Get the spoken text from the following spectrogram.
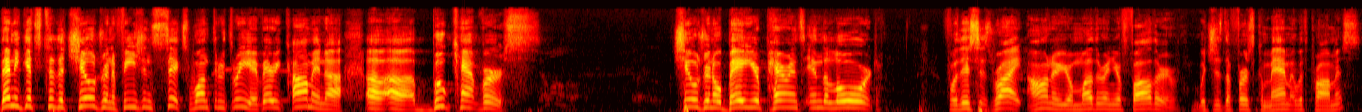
Then he gets to the children, Ephesians 6, 1 through 3, a very common uh, uh, uh, boot camp verse. Children, obey your parents in the Lord, for this is right. Honor your mother and your father, which is the first commandment with promise,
